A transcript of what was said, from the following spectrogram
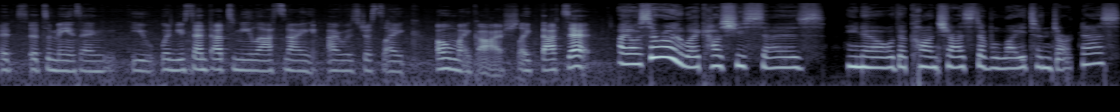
it's it's amazing you when you sent that to me last night i was just like oh my gosh, like that's it. I also really like how she says, you know, the contrast of light and darkness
